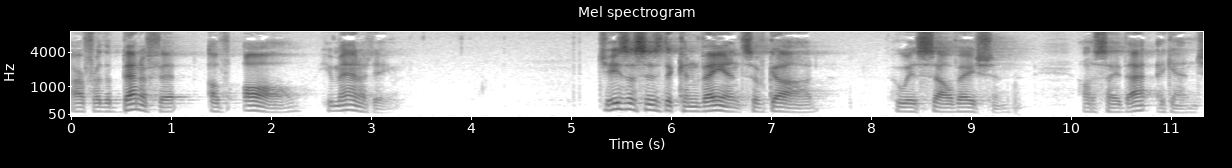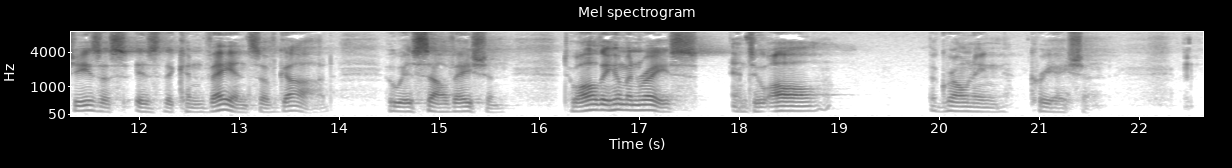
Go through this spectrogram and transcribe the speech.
are for the benefit of all humanity. Jesus is the conveyance of God who is salvation. I'll say that again. Jesus is the conveyance of God, who is salvation to all the human race and to all the groaning creation.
